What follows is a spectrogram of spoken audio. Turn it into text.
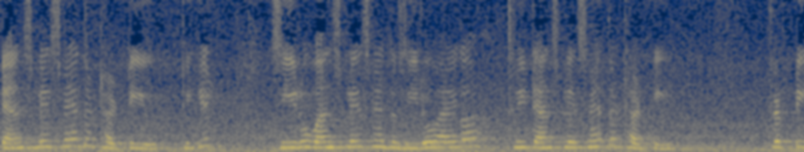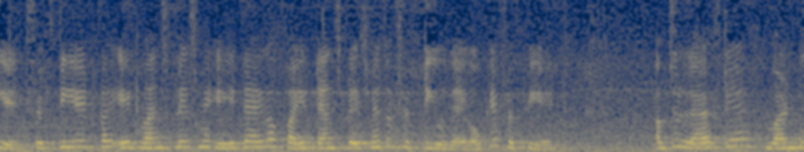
टेंस प्लेस में है तो थर्टी ठीक है? ज़ीरो वंस प्लेस में है तो ज़ीरो आएगा थ्री टेंस प्लेस में है तो thirty fifty eight fifty eight का एट वंस प्लेस में एट आएगा फाइव टेंस प्लेस में तो फिफ्टी हो जाएगा ओके फिफ्टी एट अब जो लेफ़्ट है one two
